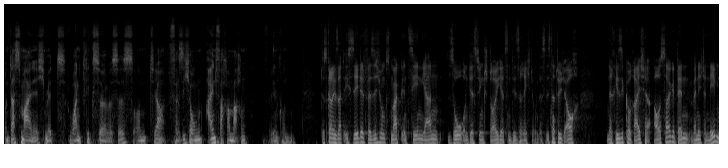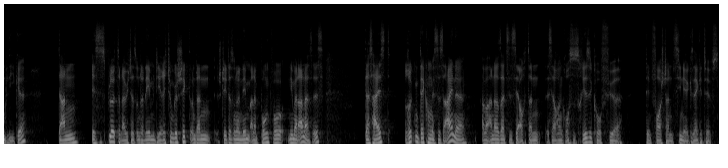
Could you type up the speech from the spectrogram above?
Und das meine ich mit One-Click-Services und ja, Versicherungen einfacher machen für den Kunden. Du hast gerade gesagt, ich sehe den Versicherungsmarkt in zehn Jahren so und deswegen steuere ich jetzt in diese Richtung. Das ist natürlich auch eine risikoreiche Aussage, denn wenn ich daneben liege, dann ist es blöd. Dann habe ich das Unternehmen in die Richtung geschickt und dann steht das Unternehmen an einem Punkt, wo niemand anders ist. Das heißt, Rückendeckung ist das eine, aber andererseits ist ja auch dann ist ja auch ein großes Risiko für den Vorstand, Senior Executives,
